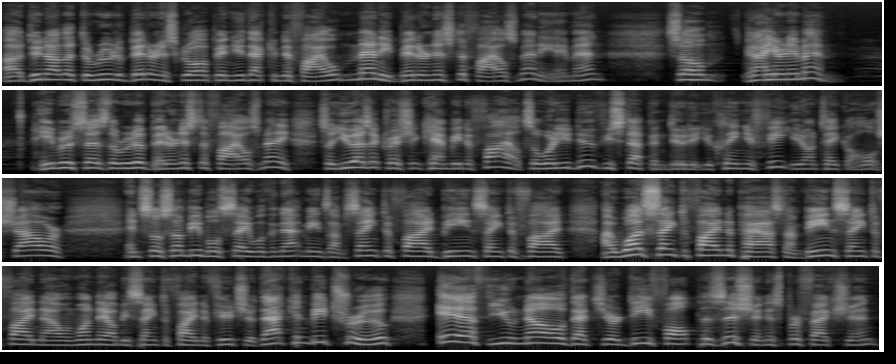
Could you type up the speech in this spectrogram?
Uh, do not let the root of bitterness grow up in you that can defile many. Bitterness defiles many. Amen. So, can I hear an amen? Hebrews says the root of bitterness defiles many. So you as a Christian can be defiled. So what do you do if you step in duty? You clean your feet, you don't take a whole shower. And so some people say, well, then that means I'm sanctified, being sanctified. I was sanctified in the past, I'm being sanctified now, and one day I'll be sanctified in the future. That can be true if you know that your default position is perfection,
